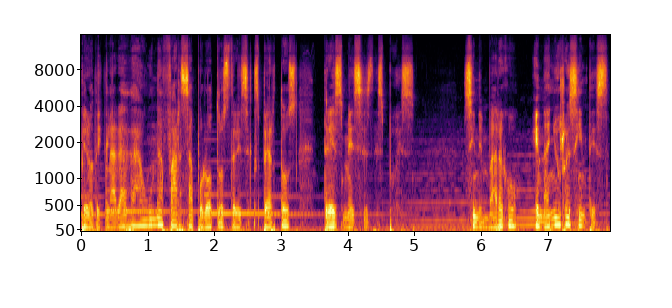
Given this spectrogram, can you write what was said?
pero declarada una farsa por otros tres expertos tres meses después. Sin embargo, en años recientes,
